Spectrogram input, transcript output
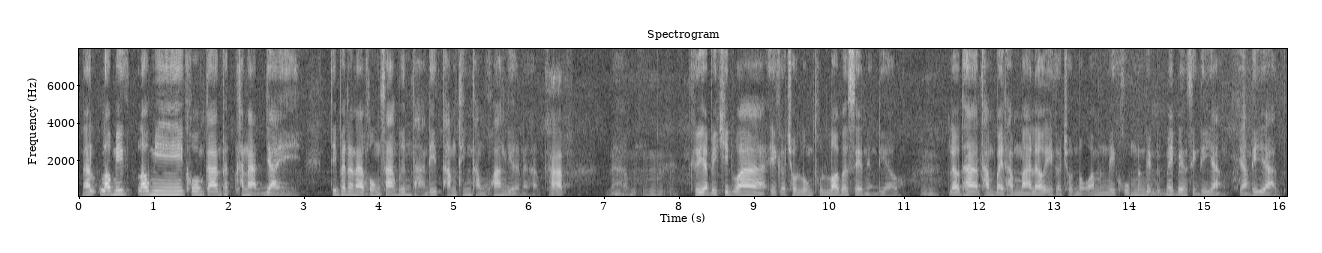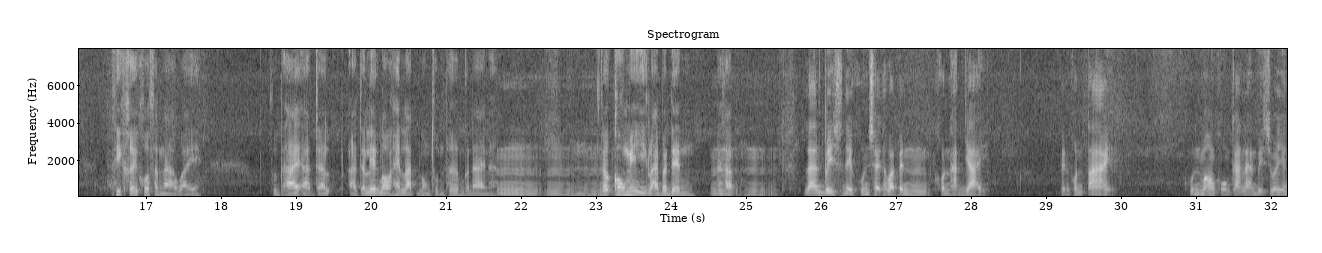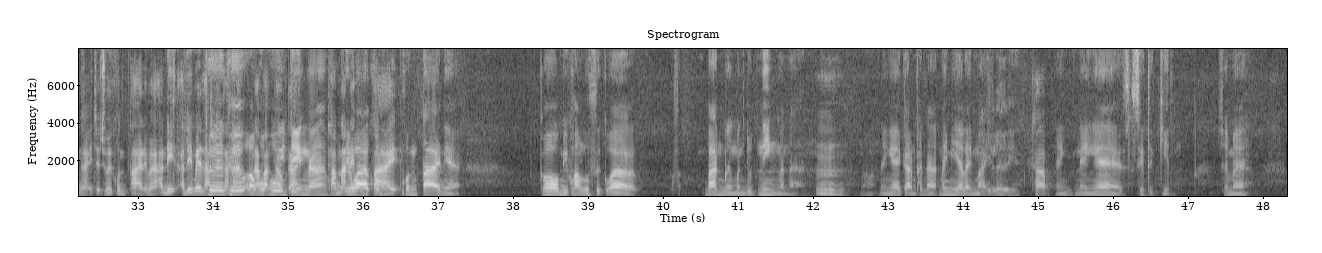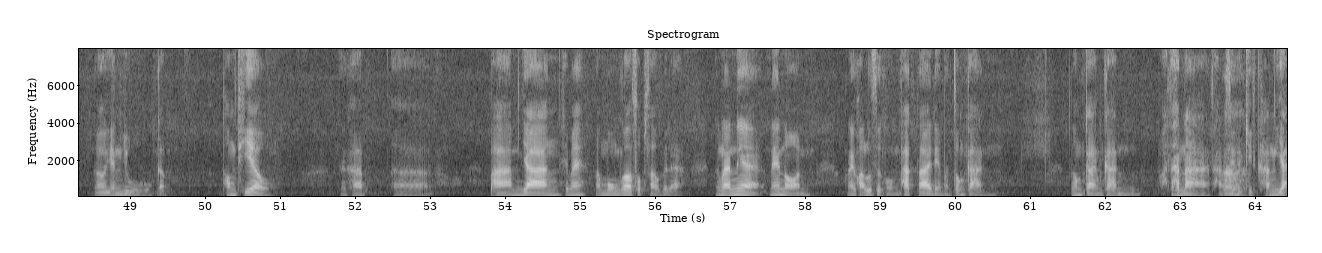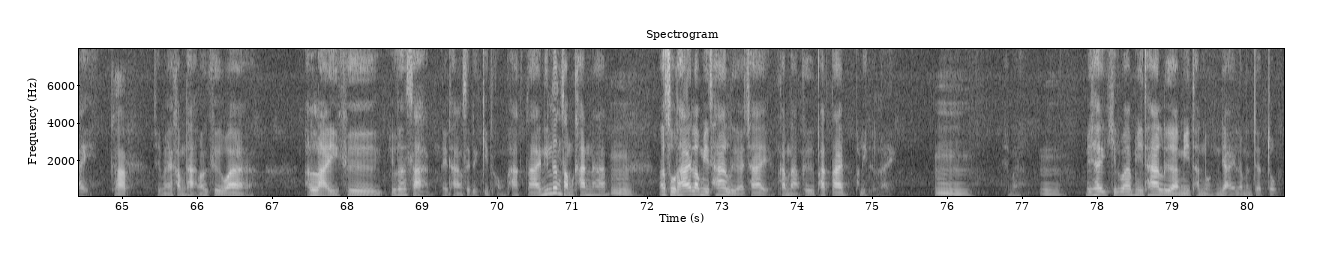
นะเรามีเรามีโครงการขนาดใหญ่ที่พัฒนาโครงสร้างพื้นฐานที่ทำทิ้งทำขว้างเยอะนะครับครับนะครับอืมคืออย่าไปคิดว่าเอกชนลงทุนร้อยเปอร์เซ็นต์อย่างเดียวอืมแล้วถ้าทำไปทำมาแล้วเอกชนบอกว่ามันไม่คุ้มมันไม่ไม่เป็นสิ่งที่อย่างอย่างที่อยากที่เคยโฆษณาไว้ สุดท้ายอาจจะอาจจะเรียกร้องให้รัฐลงทุนเพิ่มก็ได้นะอืมอืมอืมก็คงมีอีกหลายประเด็นนะครับแลนบริดจ์เนี่ยคุณชัยธวัฒน์เป็นคนหัดใหญ่ เป็นคนใต้ คุณมองโครงการแลนบริดจ์ว่ายังไง จะช่วยคนใต้ได้ไหมอันนี้อันนี้ไม่ทำคือในฐาคือนะเอาหัวหผมน้าพรรคพูดจก้าวไกลริงๆนะทำหน้าผมในคิดว่าคนคนใต้คนใต้เนี่ย ก็มีความรู้สึกว่าบ้านเมืองมันหยุดนิ่งมานานอืมเนาะในแง่การพัฒนาไม่มีอะไรใหม่เลยครับในในแง่เศรษฐกิจใช่ไหม ก็ยังอยู่กับท่องเที่ยวนะครับเอ่อปาล์มยางใช่ไหมประมงก็ซบเซาไปแล้ว ดังนั้นเนี่ยแน่นอนในความรู้สึกของภาคใต้เนี่ยมันต้องการต้องการการพัฒนาทางอ่าเศรษฐกิจครั้งใหญ่ครับใช่ไหมคำถามก็คือว่าอะไรคือยุทธศาสตร์ในทางเศรษฐกิจของภาคใต้นี่เรื่องสำคัญนะครับอืมอะสุดท้ายเรามีท่าเรือใช่คำถามคือภาคใต้ผลิตอะไร อืมใช่ไหมอืม ไม่ใช่คิดว่ามีท่าเรือมีถนนใหญ่แล้วมันจะจบ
